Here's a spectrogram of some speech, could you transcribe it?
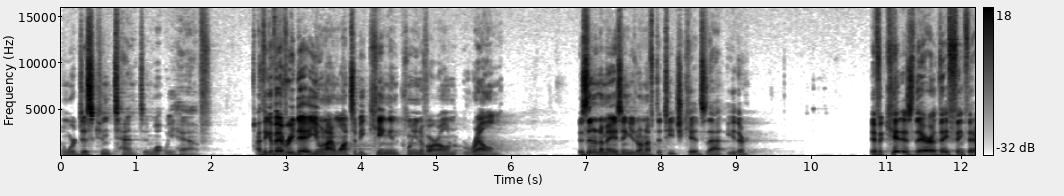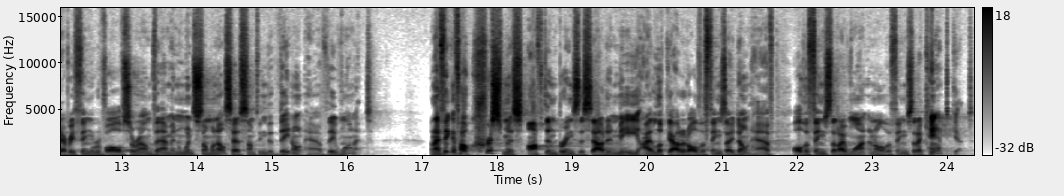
and we're discontent in what we have. I think of every day you and I want to be king and queen of our own realm. Isn't it amazing you don't have to teach kids that either? If a kid is there, they think that everything revolves around them. And when someone else has something that they don't have, they want it. And I think of how Christmas often brings this out in me. I look out at all the things I don't have, all the things that I want, and all the things that I can't get.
